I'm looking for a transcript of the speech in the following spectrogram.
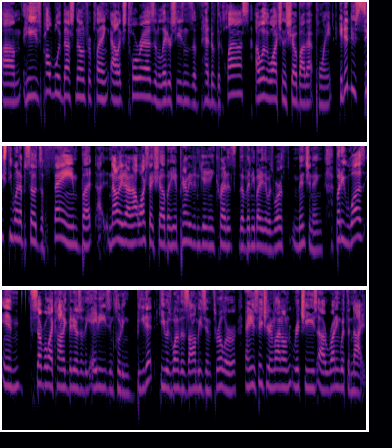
Um, he's probably best known for playing Alex Torres in the later seasons of Head of the Class. I wasn't watching the show by that point. He did do 61 episodes of Fame, but uh, not only did I not watch that show, but he apparently didn't get any credits of anybody that was worth mentioning. But he was in several iconic videos of the 80s, including Beat It. He was one of the zombies in Thriller, and he was featured in Lionel Richie's uh, Running with the Night.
